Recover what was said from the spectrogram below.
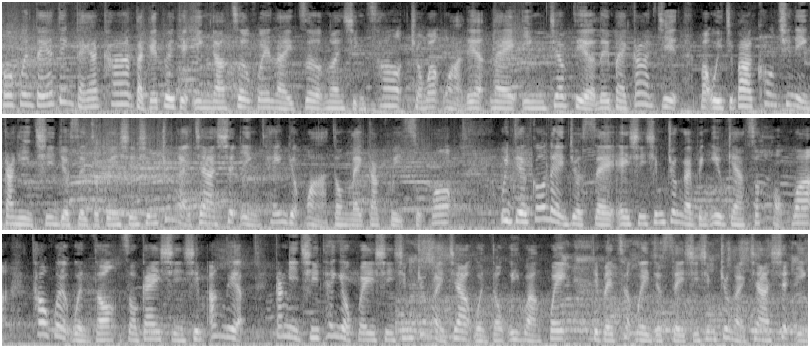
无分第一顶第一卡，大家对着音乐做伙来做暖心操，充满活力来迎接着礼拜假日。嘛为一百零七年刚二七就随着关心心障碍者适应体育活动来加快速播。为着鼓励弱势的身心障碍朋友行出户外，透过运动阻解身心压力。江义市体育会身心障碍者运动委员会特别策划弱势身心障碍者适应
